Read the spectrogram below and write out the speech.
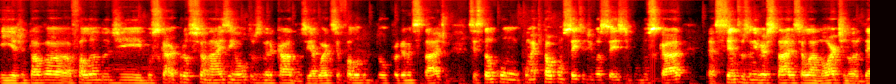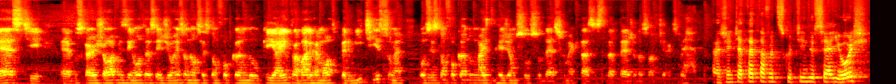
e a gente estava falando de buscar profissionais em outros mercados. E agora que você falou do, do programa de estágio, vocês estão com. Como é que está o conceito de vocês, tipo, buscar é, centros universitários, sei lá, norte, nordeste, é, buscar jovens em outras regiões ou não? Vocês estão focando, que aí o trabalho remoto permite isso, né? Ou vocês estão focando mais na região sul-sudeste? Como é que está essa estratégia da Soft Expert? A gente até estava discutindo isso aí hoje.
